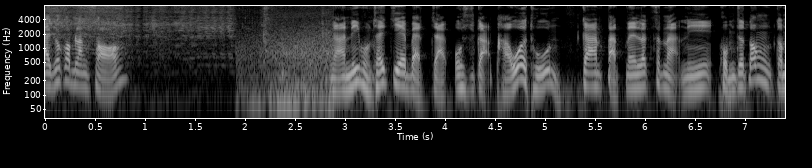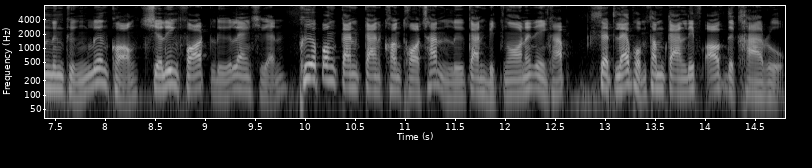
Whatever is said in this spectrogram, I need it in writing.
r ยกกำลังสอง งานนี้ผมใช้เจียแบตจาก Osuka Power Tool การตัดในลักษณะนี้ผมจะต้องคำนึงถึงเรื่องของ shearing force หรือแรงเฉือน เพื่อป้องกันการ contortion หรือการบิดงอนั่นเองครับ เสร็จแล้วผมทำการ lift off the car roof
